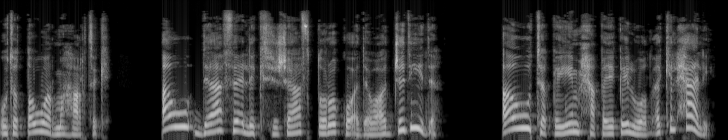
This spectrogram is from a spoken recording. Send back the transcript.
وتتطور مهارتك أو دافع لاكتشاف طرق وأدوات جديدة أو تقييم حقيقي لوضعك الحالي.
